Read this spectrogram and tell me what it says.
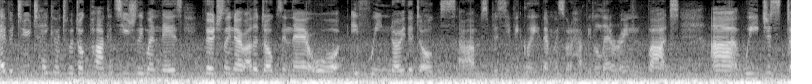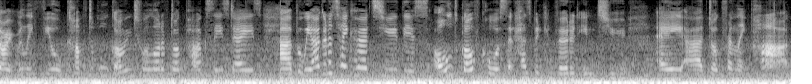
ever do take her to a dog park, it's usually when there's virtually no other dogs in there, or if we know the dogs um, specifically, then we're sort of happy to let her in. But uh, we just don't really feel comfortable going to a lot of dog parks these days. Uh, but we are going to take her to this old golf course that has been converted into a uh, dog friendly park.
